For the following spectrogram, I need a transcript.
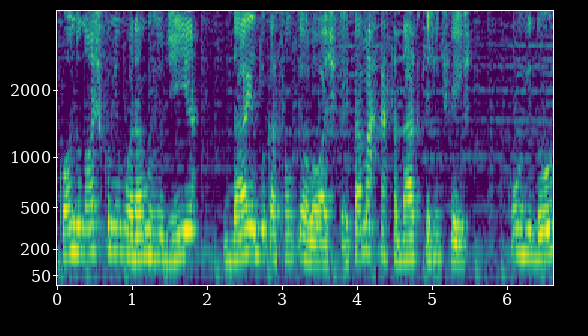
quando nós comemoramos o dia da educação teológica. E para marcar essa data, o que a gente fez? Convidou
